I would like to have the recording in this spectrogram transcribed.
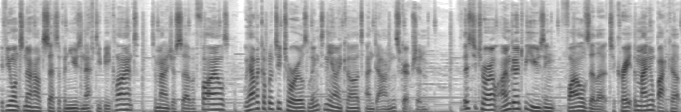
If you want to know how to set up and use an FTP client to manage your server files, we have a couple of tutorials linked in the iCards and down in the description. For this tutorial, I'm going to be using FileZilla to create the manual backup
